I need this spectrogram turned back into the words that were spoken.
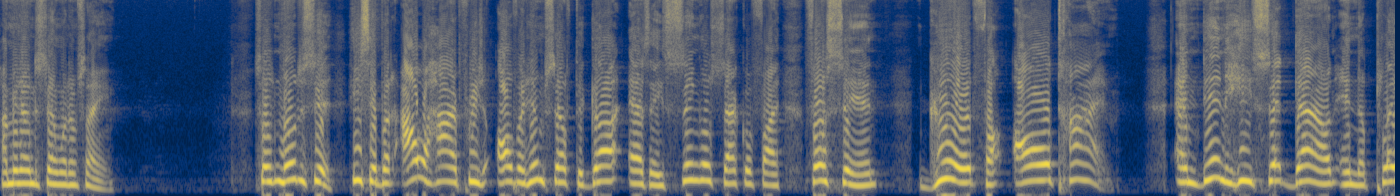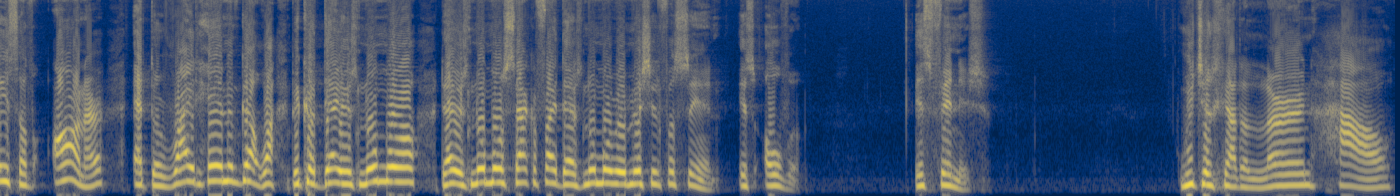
I mean, understand what I'm saying? So notice it. He said, But our high priest offered himself to God as a single sacrifice for sin, good for all time. And then he sat down in the place of honor at the right hand of God. Why? Because there is no more, there is no more sacrifice, there's no more remission for sin. It's over. It's finished. We just got to learn how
